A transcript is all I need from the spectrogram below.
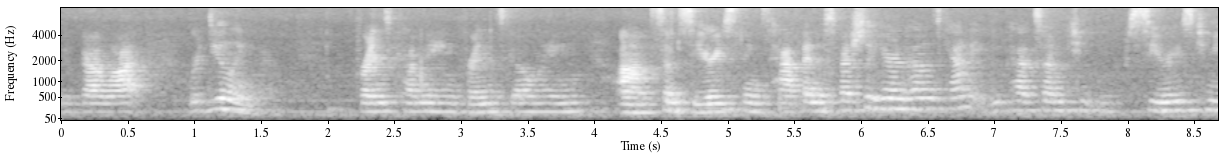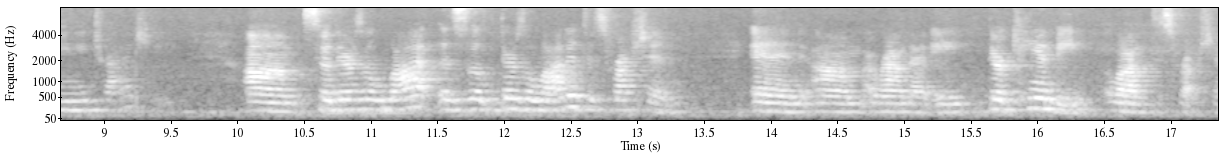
We've got a lot we're dealing with. Friends coming, friends going, Um, some serious things happen, especially here in Highlands County. We've had some serious community tragedy. Um, so there's a lot, there's a lot of disruption and um, around that age, there can be a lot of disruption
